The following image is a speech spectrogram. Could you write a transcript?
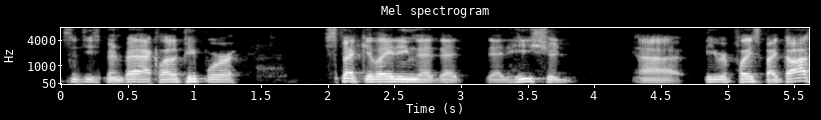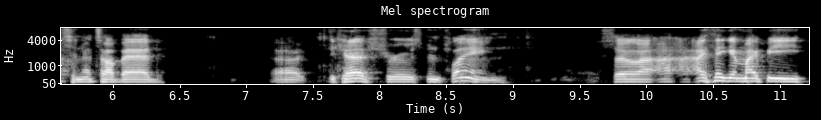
since he's been back. A lot of people were speculating that that that he should uh, be replaced by Dotson. That's how bad uh, DeCastro has been playing. So I, I think it might be.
